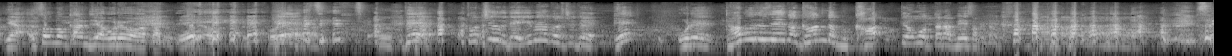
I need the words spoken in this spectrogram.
よ。いやその感じは俺はわかる。俺はわかる。俺はわかる。うんで途中で夢の途中でえ？俺ダブルゼータガンダムか？って思ったら目覚めたんです。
